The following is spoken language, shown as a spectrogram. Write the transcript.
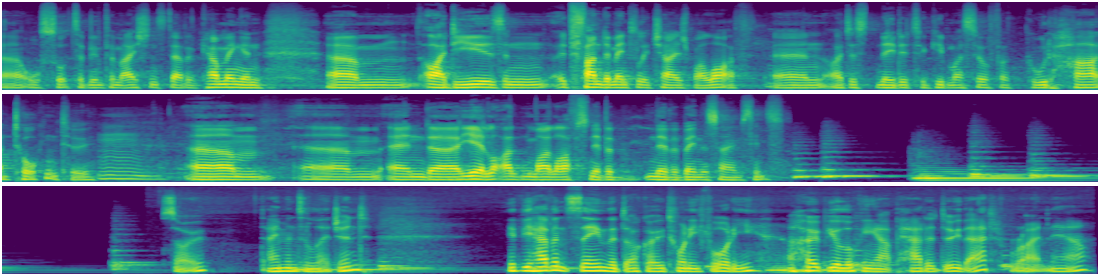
uh, all sorts of information started coming and um, ideas, and it fundamentally changed my life. And I just needed to give myself a good, hard talking to. Mm. Um, um, and uh, yeah, my life's never never been the same since. So, Damon's a legend. If you haven't seen the Doco 2040, I hope you're looking up how to do that right now.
